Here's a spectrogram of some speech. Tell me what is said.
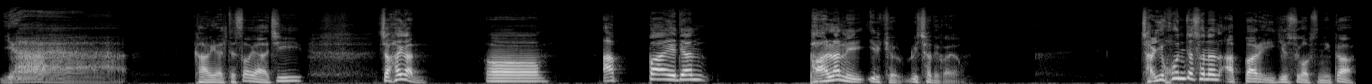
이야 강의할 때 써야지. 자 하여간 어 아빠에 대한 반란을 일으켜 리차드가요. 자기 혼자서는 아빠를 이길 수가 없으니까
